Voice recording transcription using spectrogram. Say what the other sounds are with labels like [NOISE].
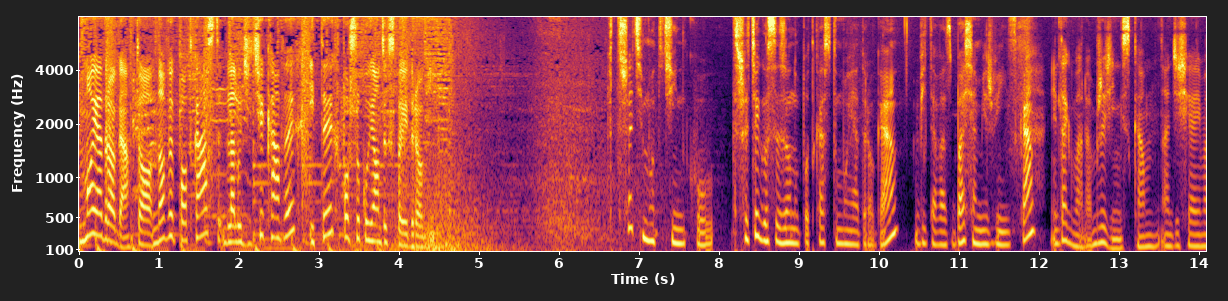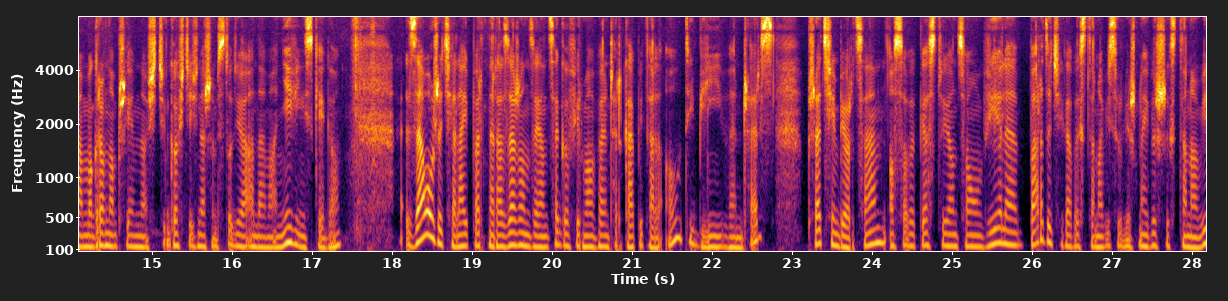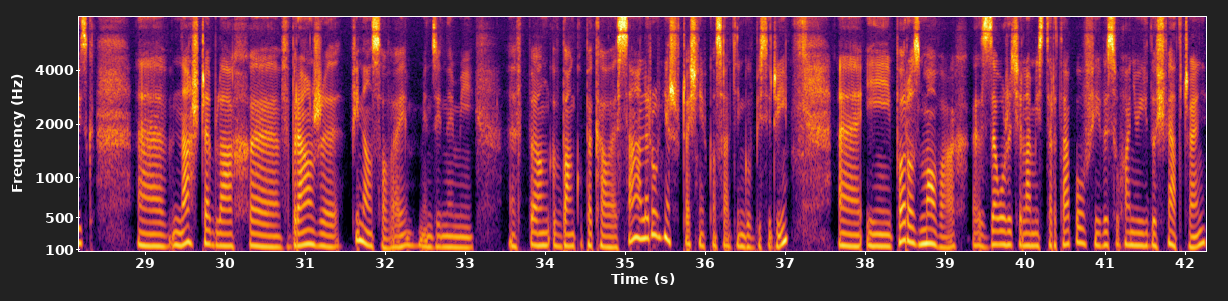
Moja droga to nowy podcast dla ludzi ciekawych i tych poszukujących swojej drogi. W trzecim odcinku trzeciego sezonu podcastu Moja Droga wita Was Basia Mierzwińska i Dagmara Brzezińska. A dzisiaj mam ogromną przyjemność gościć w naszym studio Adama Niewińskiego, założyciela i partnera zarządzającego firmą Venture Capital OTB Ventures, przedsiębiorcę, osobę piastującą wiele bardzo ciekawych stanowisk, również najwyższych stanowisk e, na szczeblach e, w branży finansowej, między innymi w, w banku PKS-a, ale również wcześniej w konsultingu w BCG. E, I po rozmowach z założycielami startupów i wysłuchaniu ich doświadczeń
